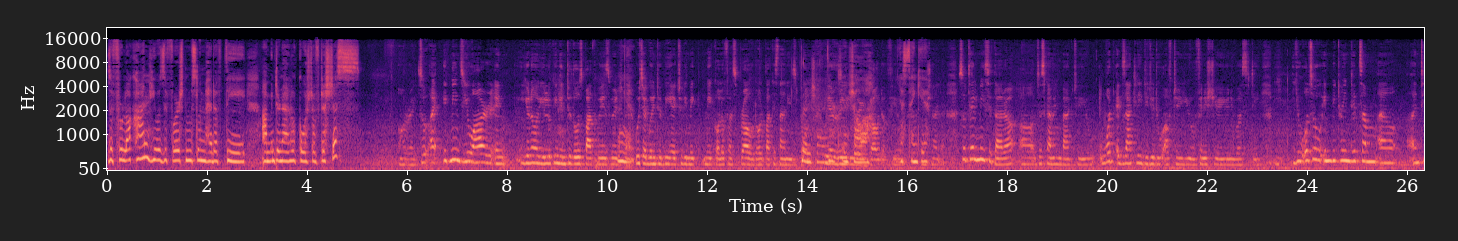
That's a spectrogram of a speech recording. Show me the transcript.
Zafarullah Khan he was the first Muslim head of national you know, you're looking into those pathways which hmm. are going to be actually make all of us proud, all Pakistanis proud. Inshallah. We are really very proud of you. Yes, thank you. Inshallah. So tell me, Sitara, uh, just coming back to you, what exactly did you do after you finished your university? You also in between did some uh, ایسی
